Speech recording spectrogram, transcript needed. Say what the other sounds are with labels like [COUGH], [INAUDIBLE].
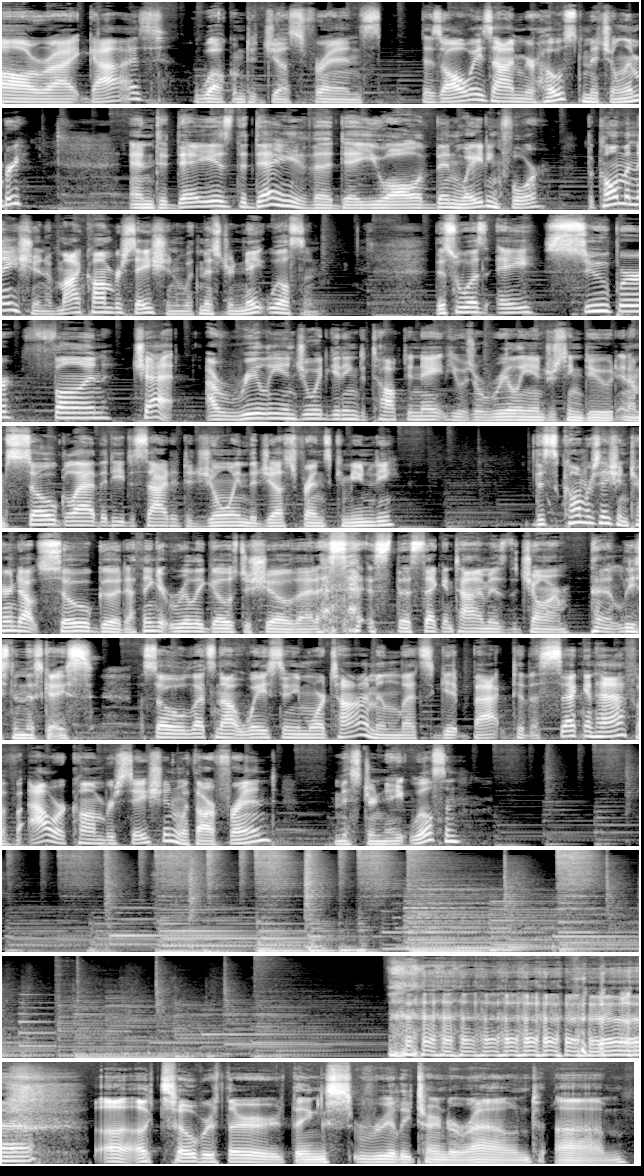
All right, guys, welcome to Just Friends. As always, I'm your host, Mitchell Embry, and today is the day, the day you all have been waiting for, the culmination of my conversation with Mr. Nate Wilson. This was a super fun chat. I really enjoyed getting to talk to Nate. He was a really interesting dude, and I'm so glad that he decided to join the Just Friends community. This conversation turned out so good. I think it really goes to show that [LAUGHS] the second time is the charm, at least in this case. So let's not waste any more time and let's get back to the second half of our conversation with our friend, Mr. Nate Wilson. [LAUGHS] uh, October 3rd, things really turned around. Um,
